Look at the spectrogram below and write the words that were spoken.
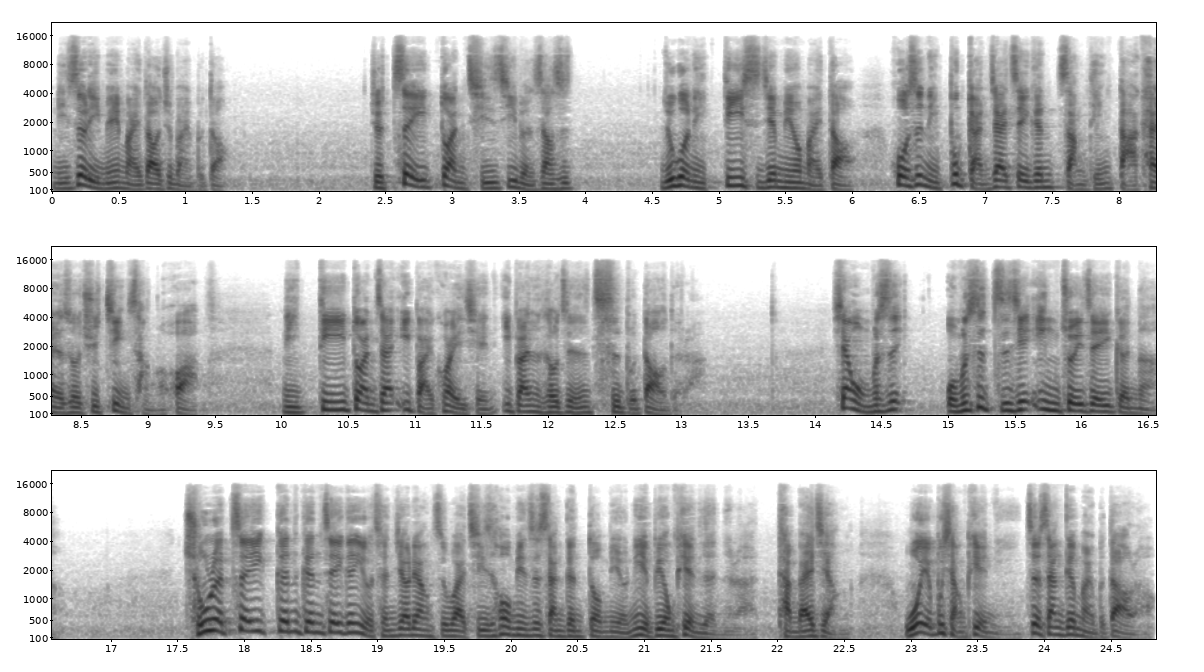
你这里没买到就买不到，就这一段其实基本上是，如果你第一时间没有买到，或是你不敢在这根涨停打开的时候去进场的话。你第一段在一百块以前，一般的投资人是吃不到的啦。像我们是，我们是直接硬追这一根呐。除了这一根跟这一根有成交量之外，其实后面这三根都没有。你也不用骗人的啦。坦白讲，我也不想骗你，这三根买不到了。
